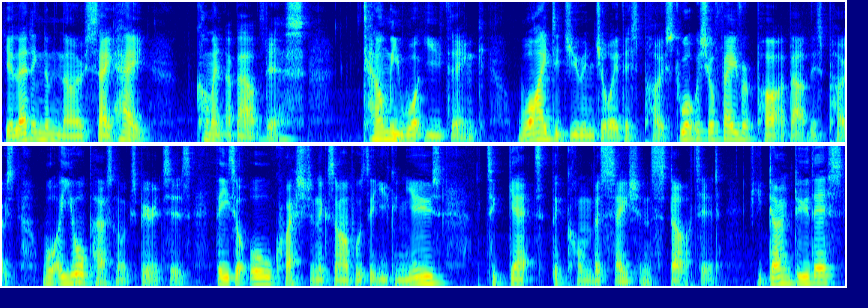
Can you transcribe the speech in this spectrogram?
you're letting them know, say, hey, comment about this. Tell me what you think. Why did you enjoy this post? What was your favourite part about this post? What are your personal experiences? These are all question examples that you can use to get the conversation started. If you don't do this,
